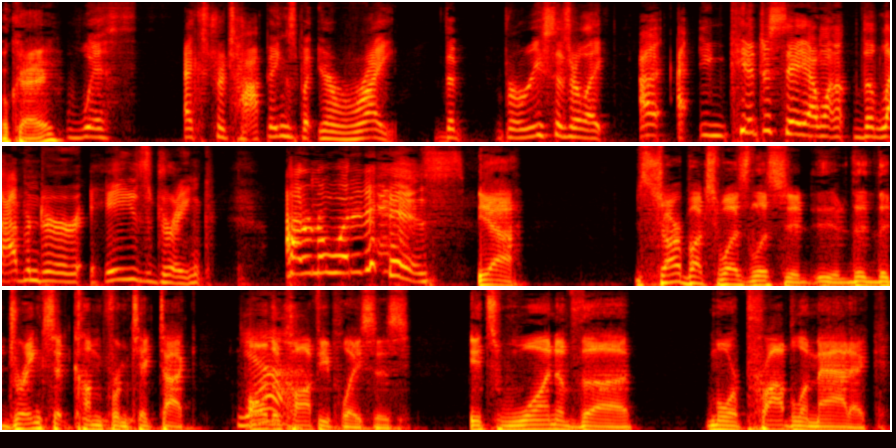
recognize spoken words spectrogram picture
Okay. with extra toppings. But you're right. The baristas are like, I, I, you can't just say I want the lavender haze drink. I don't know what it is. Yeah. Starbucks was listed the the drinks that come from TikTok, all Yeah. the coffee places. It's one of the more problematic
